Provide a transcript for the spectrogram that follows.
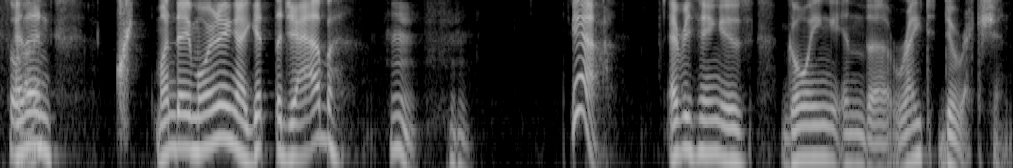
そうだ And ね。 then Monday morning, I get the jab. yeah, Everything is going in the right direction.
